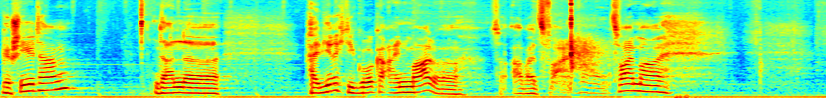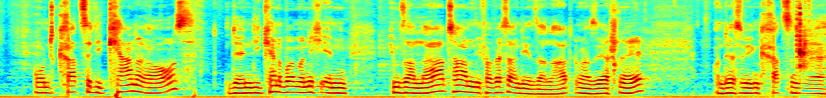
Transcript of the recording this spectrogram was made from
geschält haben, dann äh, halbiere ich die Gurke einmal oder zur Arbeitsvereinfachung zweimal und kratze die Kerne raus. Denn die Kerne wollen wir nicht in, im Salat haben, die verwässern den Salat immer sehr schnell. Und deswegen kratzen wir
